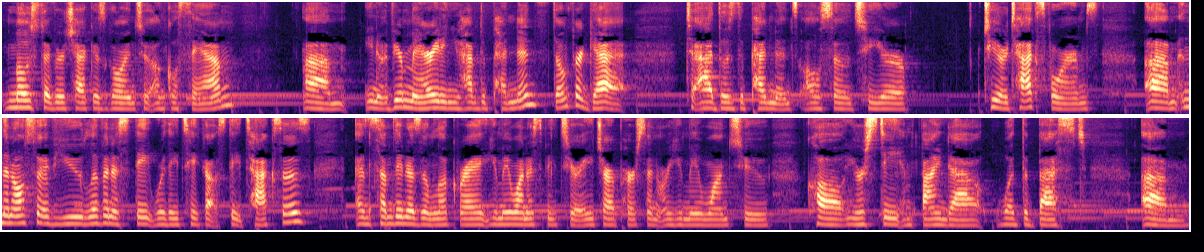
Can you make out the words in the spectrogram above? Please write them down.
most of your check is going to Uncle Sam. Um, you know, if you're married and you have dependents, don't forget to add those dependents also to your to your tax forms. Um, and then also, if you live in a state where they take out state taxes and something doesn't look right, you may want to speak to your HR person or you may want to call your state and find out what the best um,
